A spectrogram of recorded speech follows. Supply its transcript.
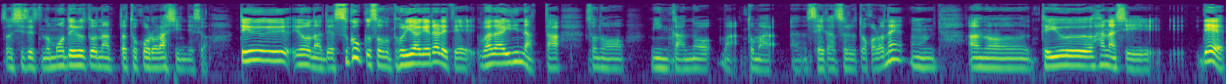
その施設のモデルとなったところらしいんですよ。っていうようなで、すごくその取り上げられて話題になった、その、民間の、まあ、とま、生活するところね、うん、あの、っていう話で、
